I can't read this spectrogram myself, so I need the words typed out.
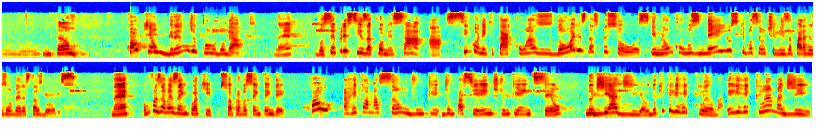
Uhum. Então, qual que é o grande pulo do gato, né? Você precisa começar a se conectar com as dores das pessoas e não com os meios que você utiliza para resolver estas dores, né? Vamos fazer um exemplo aqui, só para você entender. Qual a reclamação de um, de um paciente, de um cliente seu, no dia a dia? Do que, que ele reclama? Ele reclama de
